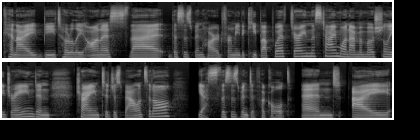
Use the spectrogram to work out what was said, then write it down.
can I be totally honest that this has been hard for me to keep up with during this time when I'm emotionally drained and trying to just balance it all? Yes, this has been difficult. And I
